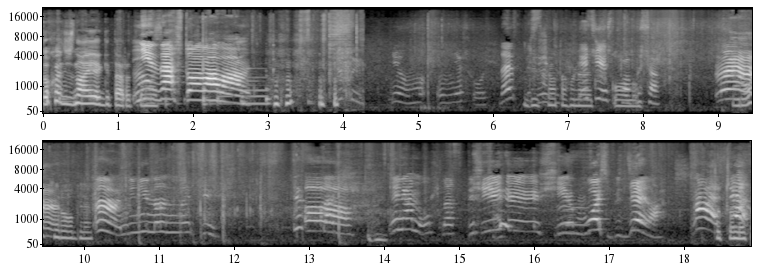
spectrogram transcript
То хоч знає, як гітару Не тримати. за столова. Дівчата гуляють в школу. Уроки роблять. А, мне надо. А, нужно. Тут у них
